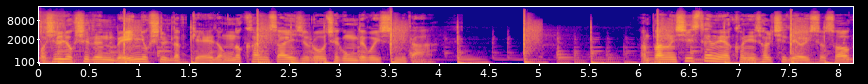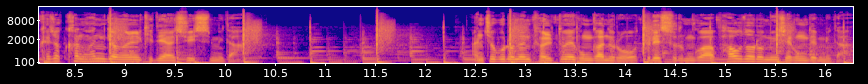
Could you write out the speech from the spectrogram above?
거실 욕실은 메인 욕실답게 넉넉한 사이즈로 제공되고 있습니다. 안방은 시스템 에어컨이 설치되어 있어서 쾌적한 환경을 기대할 수 있습니다. 안쪽으로는 별도의 공간으로 드레스룸과 파우더룸이 제공됩니다.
